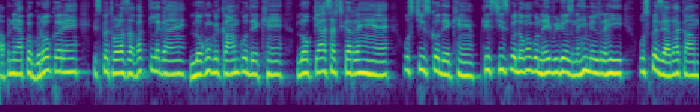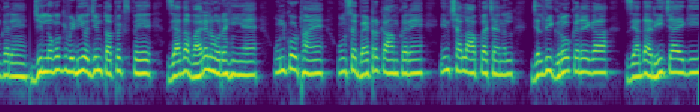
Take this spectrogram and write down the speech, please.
अपने आप को ग्रो करें, इस पर थोड़ा सा वक्त लगाएँ, लोगों के काम को देखें, लोग क्या सर्च कर रहे हैं, उस चीज़ को देखें, किस चीज़ पे लोगों को नई वीडियोस नहीं मिल रही, उस पर ज़्यादा काम करें। जिन लोगों की वीडियो जिन टॉपिक्स पे ज़्यादा वायरल हो रही हैं, उनको उठाएँ, उनसे बेटर काम करें। इनशाला आपका चैनल जल्दी ग्रो करेगा ज़्यादा रीच आएगी,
